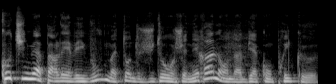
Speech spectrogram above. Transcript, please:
continuer à parler avec vous maintenant de judo en général. On a bien compris que.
